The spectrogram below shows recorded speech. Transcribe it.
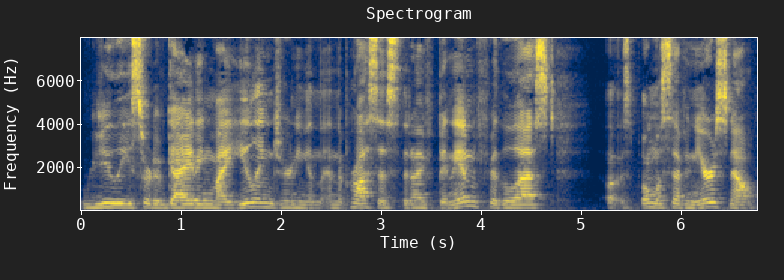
really sort of guiding my healing journey and, and the process that I've been in for the last uh, almost seven years now.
